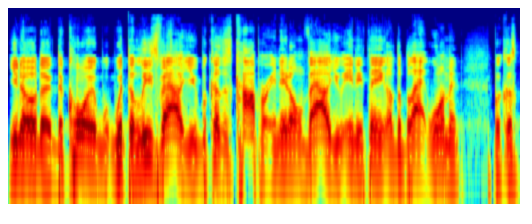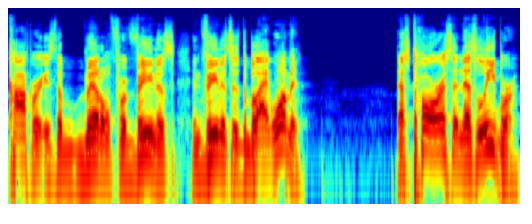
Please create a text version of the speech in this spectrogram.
you know, the, the coin with the least value because it's copper and they don't value anything of the black woman because copper is the metal for Venus and Venus is the black woman. That's Taurus and that's Libra.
